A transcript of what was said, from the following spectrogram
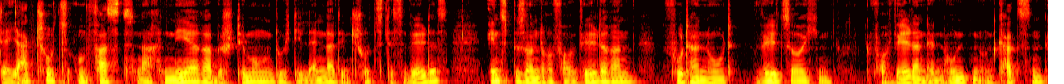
Der Jagdschutz umfasst nach näherer Bestimmung durch die Länder den Schutz des Wildes, insbesondere vor Wilderern, Futternot, Wildseuchen, vor wildernden Hunden und Katzen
